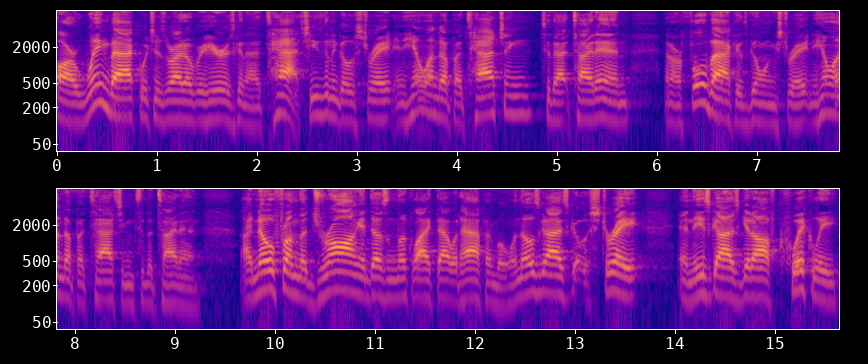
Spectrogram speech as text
our wingback, which is right over here, is going to attach. He's going to go straight, and he'll end up attaching to that tight end. And our fullback is going straight, and he'll end up attaching to the tight end. I know from the drawing it doesn't look like that would happen, but when those guys go straight and these guys get off quickly,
